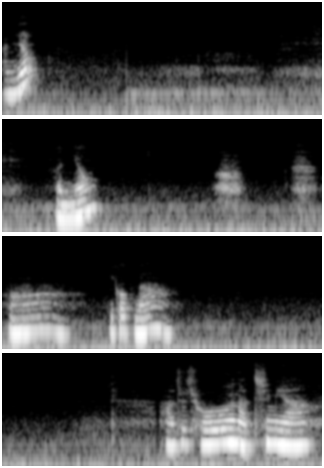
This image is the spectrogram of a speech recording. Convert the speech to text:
안녕? 안녕? 아, 이거구나. 아주 좋은 아침이야.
